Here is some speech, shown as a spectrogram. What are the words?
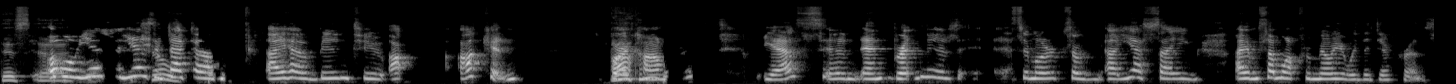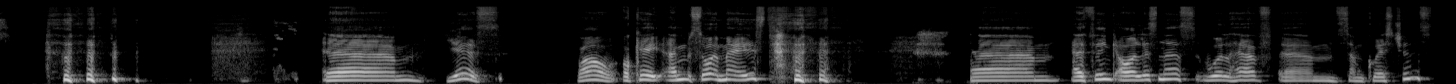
This. Uh, oh yes, yes. Show? In fact, um, I have been to Aachen for Aachen? a conference yes, and and Britain is similar. So uh, yes, I I am somewhat familiar with the difference. um, yes. Wow. Okay, I'm so amazed. um, I think our listeners will have um, some questions,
